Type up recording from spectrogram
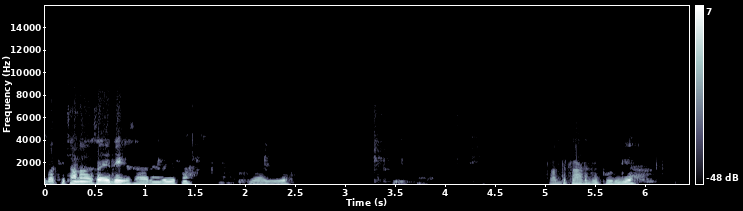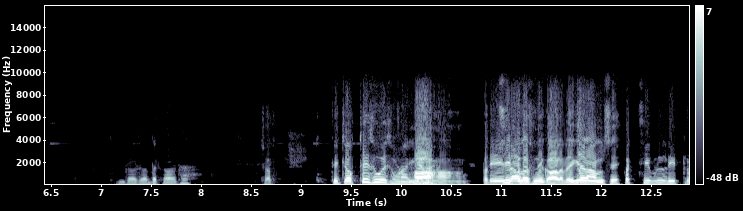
ਬਾਕੀ ਥਾਣਾ ਸਾਈਜ਼ ਦੇਖ ਸਕਦੇ ਹਾਂ ਭਾਈ ਆਪਾਂ। ਵਾਹ ਜੀ ਰੱਦ ਕਾਰਡ ਦੀ ਪੂਰੀ ਆ। ਚੰਗਾ ਰੱਦ ਕਾਰਡ ਆ। ਚਲ। ਤੇ ਚੌਥੇ ਸੂਏ ਸੋਣਾ ਗਿਆ ਹਾਂ ਹਾਂ 25 ਪਲਸ ਨਿਕਾਲ ਦੇਗੇ ਆਰਾਮ ਸੇ। 25 ਲੀਟਰ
